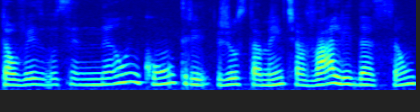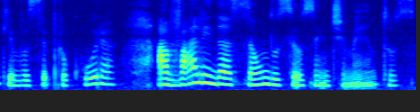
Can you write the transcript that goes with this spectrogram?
talvez você não encontre justamente a validação que você procura, a validação dos seus sentimentos.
